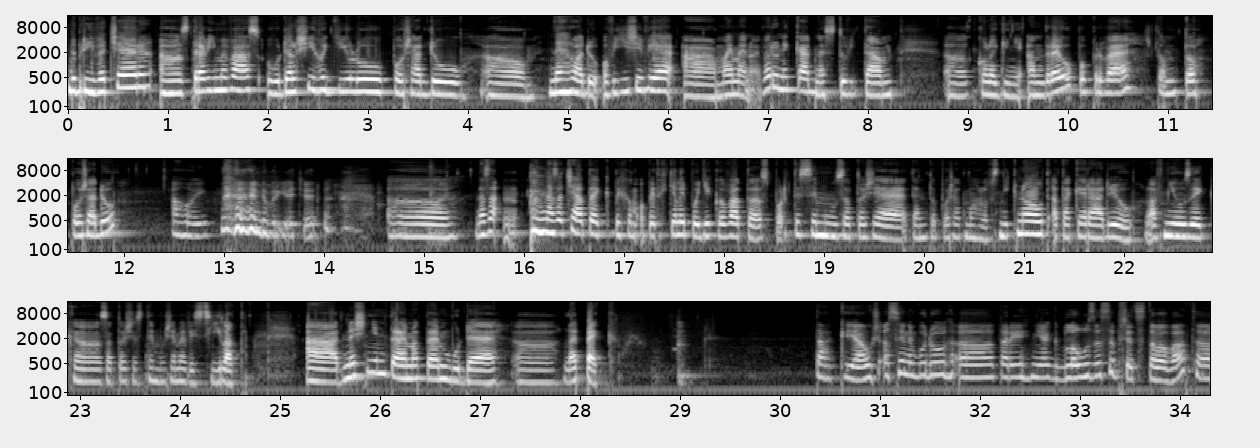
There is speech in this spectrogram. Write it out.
Dobrý večer, zdravíme vás u dalšího dílu pořadu Nehladu o výživě a moje jméno je Veronika, dnes tu vítám kolegyni Andreu poprvé v tomto pořadu. Ahoj, dobrý večer. Na, za, na začátek bychom opět chtěli poděkovat Sportisimu za to, že tento pořad mohl vzniknout a také rádiu Love Music za to, že jste můžeme vysílat. A dnešním tématem bude lepek. Tak já už asi nebudu uh, tady nějak dlouze se představovat. Uh,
